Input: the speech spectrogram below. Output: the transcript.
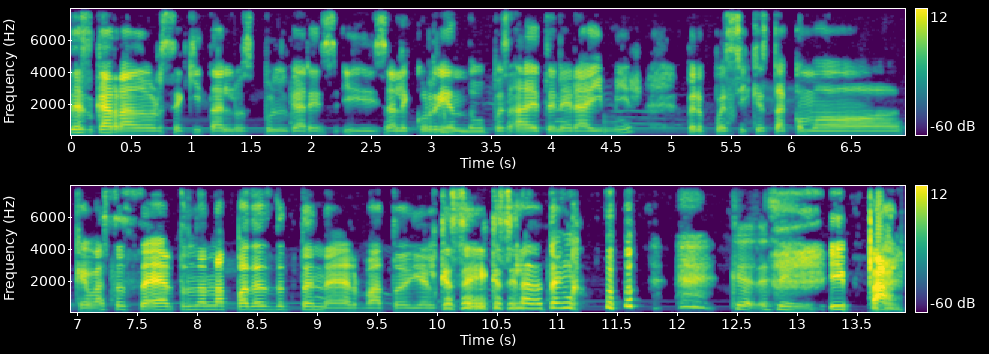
desgarrador se quita los pulgares y sale corriendo pues a detener a Ymir, pero pues sí que está como ¿qué vas a hacer? Tú no la puedes detener, vato, y él que sí, que sí la detengo. Que, sí, Y ¡pam!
